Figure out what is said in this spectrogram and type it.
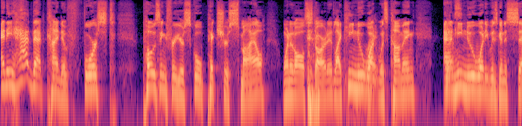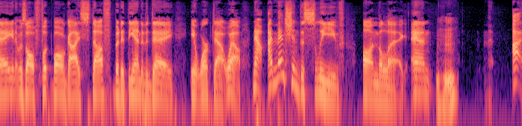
And he had that kind of forced posing for your school picture smile when it all started. like he knew what right. was coming and yes. he knew what he was going to say, and it was all football guy stuff. But at the end of the day, it worked out well. Now, I mentioned the sleeve on the leg, and mm-hmm. I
